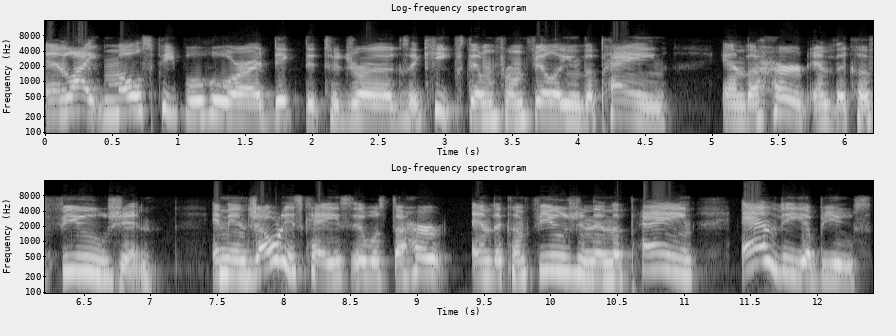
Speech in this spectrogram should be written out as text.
And like most people who are addicted to drugs, it keeps them from feeling the pain and the hurt and the confusion and in Jody's case, it was the hurt and the confusion and the pain and the abuse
